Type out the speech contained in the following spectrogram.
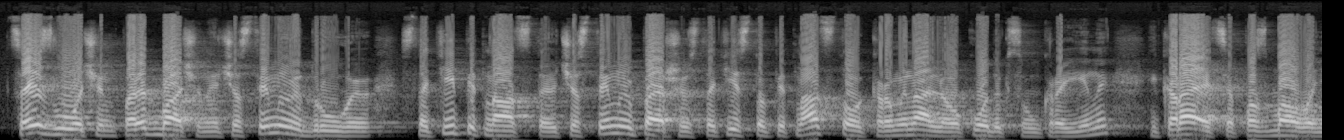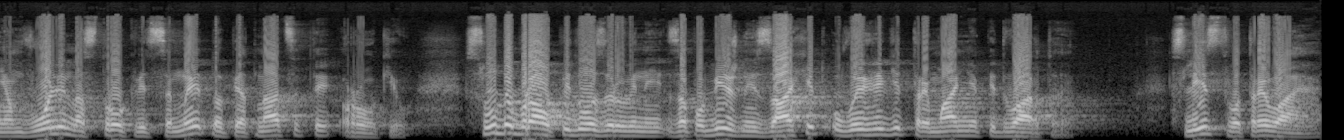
Цей злочин передбачений частиною 2 статті 15, частиною 1 статті 115 Кримінального кодексу України і карається позбавленням волі на строк від 7 до 15 років. Суд обрав підозрюваний запобіжний захід у вигляді тримання під вартою. Слідство триває.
